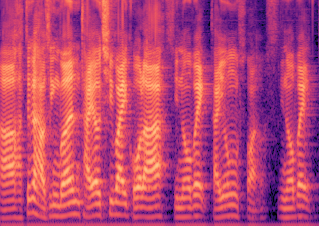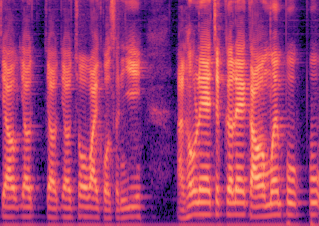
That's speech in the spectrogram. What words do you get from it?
啊这个好新闻，他要去外国啦，Sinovac 他用 Sinovac 要要要要做外国生意，然后呢，这个呢，高温不不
